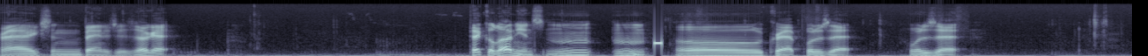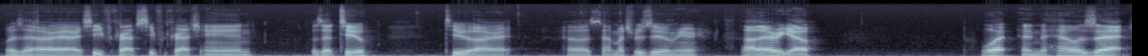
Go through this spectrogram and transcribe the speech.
Rags and bandages. Okay. Pickled onions. Mmm. Mmm. Oh, crap. What is that? What is that? What is that? All right, all right. C for crouch, C for crouch, and was that two? Two. All right. Oh, that's not much of a zoom here. Oh, there we go. What in the hell is that?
